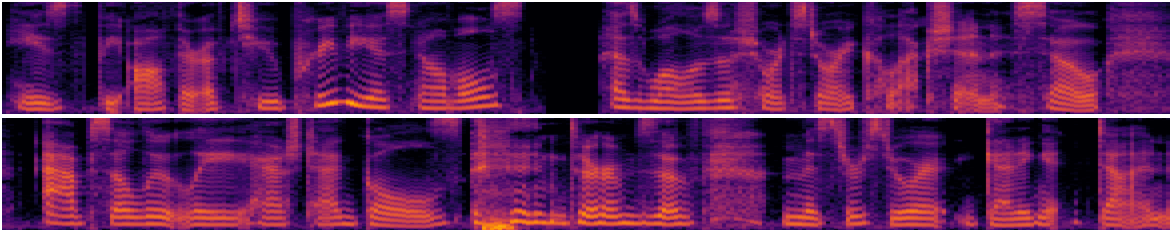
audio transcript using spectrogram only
He's the author of two previous novels as well as a short story collection. So, absolutely hashtag goals in terms of Mr. Stewart getting it done.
